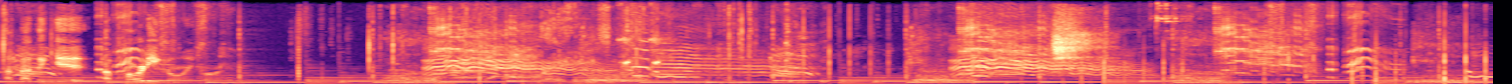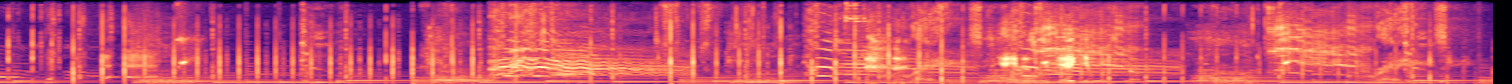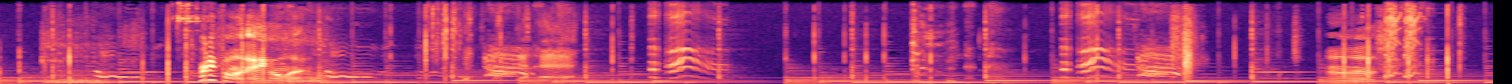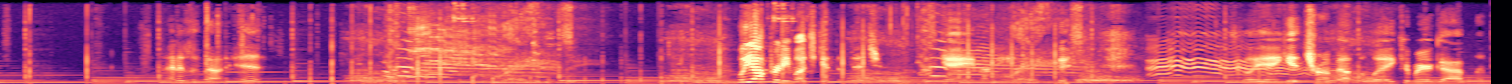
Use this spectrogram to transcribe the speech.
I'm about to get a party going on. Ridiculous though. Pretty fun, I ain't gonna lie. Uh, let's. That is about it. Well, y'all pretty much get the picture. This game, I mean. Let's go ahead and get Trump out the way. Come here, Goblin.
